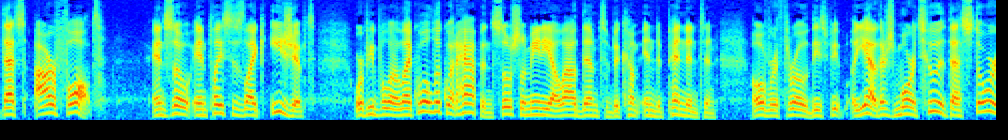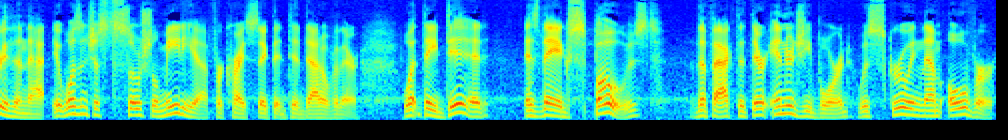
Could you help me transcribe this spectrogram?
that's our fault. And so in places like Egypt, where people are like, well, look what happened. Social media allowed them to become independent and overthrow these people. Yeah, there's more to it, that story than that. It wasn't just social media, for Christ's sake, that did that over there. What they did is they exposed the fact that their energy board was screwing them over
